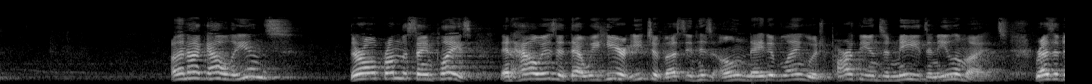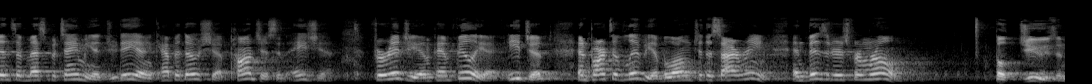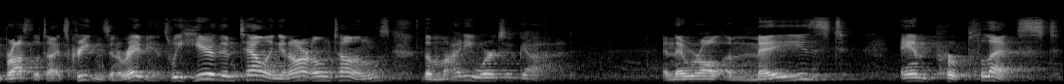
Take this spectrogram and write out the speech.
Are they not Galileans? They're all from the same place. And how is it that we hear each of us in his own native language Parthians and Medes and Elamites, residents of Mesopotamia, Judea and Cappadocia, Pontus and Asia, Phrygia and Pamphylia, Egypt, and parts of Libya belong to the Cyrene, and visitors from Rome? Both Jews and proselytes, Cretans and Arabians, we hear them telling in our own tongues the mighty works of God. And they were all amazed and perplexed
